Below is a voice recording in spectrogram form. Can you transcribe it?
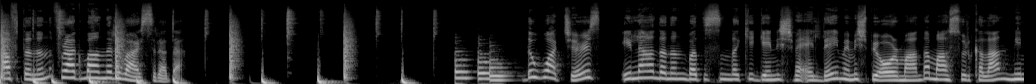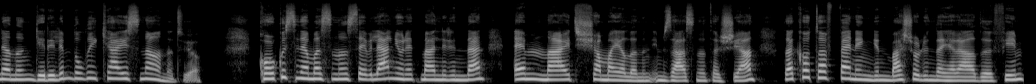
Haftanın fragmanları var sırada. The Watchers, İrlanda'nın batısındaki geniş ve el değmemiş bir ormanda mahsur kalan Mina'nın gerilim dolu hikayesini anlatıyor. Korku sinemasının sevilen yönetmenlerinden M. Night Shyamalan'ın imzasını taşıyan Dakota Fanning'in başrolünde yer aldığı film,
